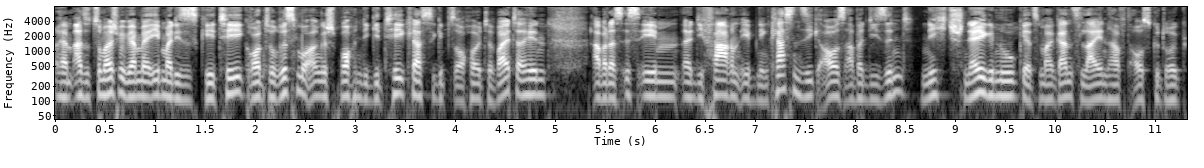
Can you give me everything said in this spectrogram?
Ähm, also zum Beispiel, wir haben ja eben mal dieses GT Gran Turismo angesprochen. Die GT-Klasse gibt's auch heute weiterhin. Aber das ist eben, äh, die fahren eben den Klassensieg aus, aber die sind nicht schnell genug, jetzt mal ganz laienhaft ausgedrückt,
